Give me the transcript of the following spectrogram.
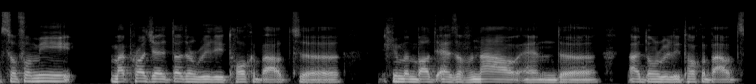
So for me, my project doesn't really talk about human body as of now, and I don't really talk about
